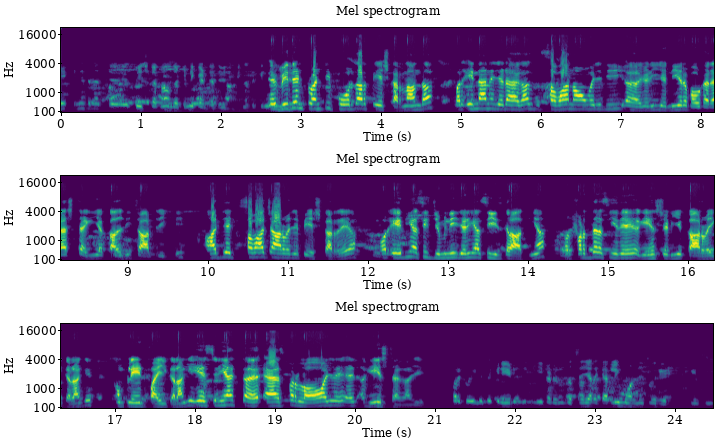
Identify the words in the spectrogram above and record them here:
ਇਹ ਕਿੰਨੇ ਦਿਨ ਚ ਪੇਸ਼ ਕਰਨਾ ਹੁੰਦਾ? ਕਿੰਨੇ ਘੰਟੇ ਦੇ ਵਿੱਚ ਕਿੰਨੇ ਤੇ ਕਿੰਨੇ ਇਹ ਵਿਦਨ 24 ਦਾ ਪੇਸ਼ ਕਰਨਾ ਹੁੰਦਾ ਪਰ ਇਹਨਾਂ ਨੇ ਜਿਹੜਾ ਹੈਗਾ ਸਵਾ ਨੌ ਵਜੇ ਦੀ ਜਿਹੜੀ ਨੀਅਰ ਅਬਾਊਟ ਅਰੈਸਟ ਹੈਗੀ ਆ ਕੱਲ ਦੀ 4 ਤਰੀਕ ਦੀ ਅੱਜ ਇਹ ਸਵਾ ਚਾਰ ਵਜੇ ਪੇਸ਼ ਕਰ ਰਹੇ ਆ ਔਰ ਇਹਦੀਆਂ ਅਸੀਂ ਜਿਮਨੀ ਜਿਹੜੀਆਂ ਸੀਜ਼ ਕਰਾਤੀਆਂ ਔਰ ਫਰਦਰ ਅਸੀਂ ਇਹਦੇ ਅਗੇਂਸਟ ਜਿਹੜੀ ਕਾਰਵਾਈ ਕਰਾਂਗੇ ਕੰਪਲੇਂਟ ਫਾਈਲ ਕਰਾਂਗੇ ਇਹ ਜਿਹੜੀਆਂ ਐਜ਼ ਪਰ ਲਾਅ ਦੇ ਅਗੇਂਸਟ ਹੈਗਾ ਜੀ। ਪਰ ਕੋਈ ਕਿਤੇ ਰੇਟ ਦੀ ਤੁਹਾਡੇ ਨੂੰ ਦੱਸਿਆ ਯਾਰ ਕਰਲੀ ਮਾਰਨਿੰਗ ਕੋਈ ਰੇਟ ਕੀਤੀ ਗਈ ਸੀ?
